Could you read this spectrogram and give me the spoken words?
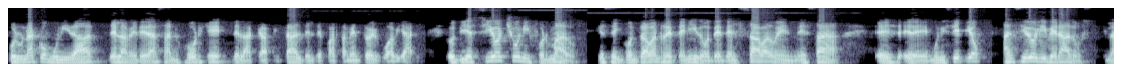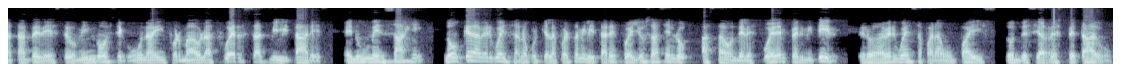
por una comunidad de la vereda San Jorge de la capital del departamento del Guaviare. Los 18 uniformados que se encontraban retenidos desde el sábado en ese municipio han sido liberados en la tarde de este domingo, según han informado las fuerzas militares en un mensaje no queda vergüenza, ¿no? Porque las fuerzas militares, pues ellos hacen lo hasta donde les pueden permitir, pero da vergüenza para un país donde se ha respetado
